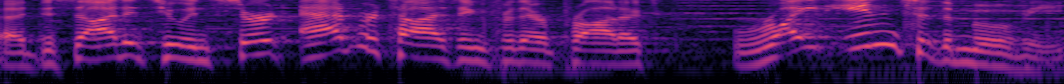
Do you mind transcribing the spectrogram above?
uh, decided to insert advertising for their product right into the movie.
